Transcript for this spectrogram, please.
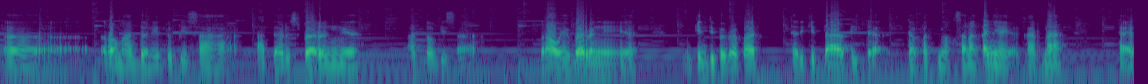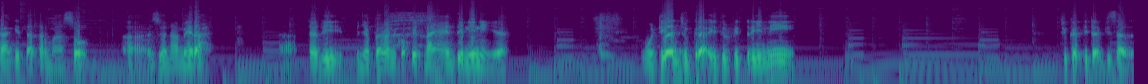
uh, Ramadan itu bisa tadarus bareng ya atau bisa terawih bareng ya. Mungkin di beberapa dari kita tidak dapat melaksanakannya ya karena daerah kita termasuk uh, zona merah uh, dari penyebaran COVID-19 ini ya. Kemudian juga Idul Fitri ini juga tidak bisa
